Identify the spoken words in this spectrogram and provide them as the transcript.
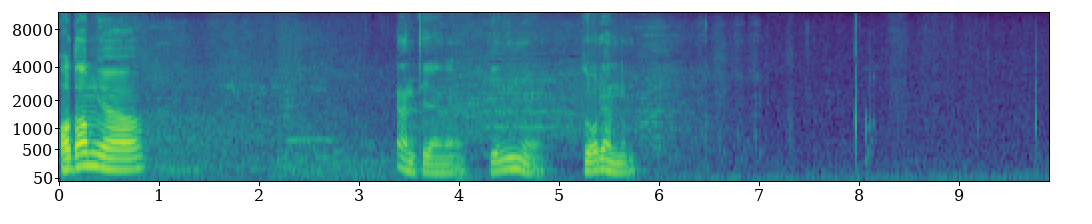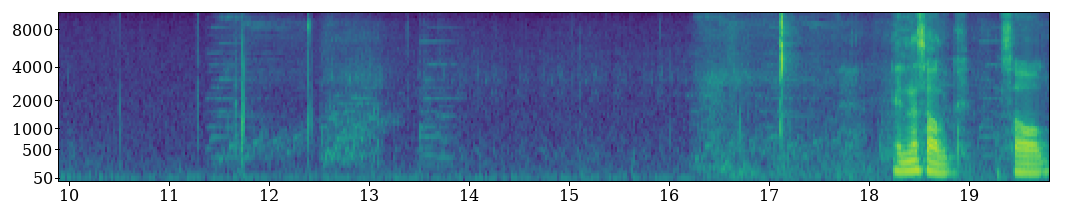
Adam ya. Anti yani. Yenilmiyor. Zor yendim. Eline sağlık. Sağ ol.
